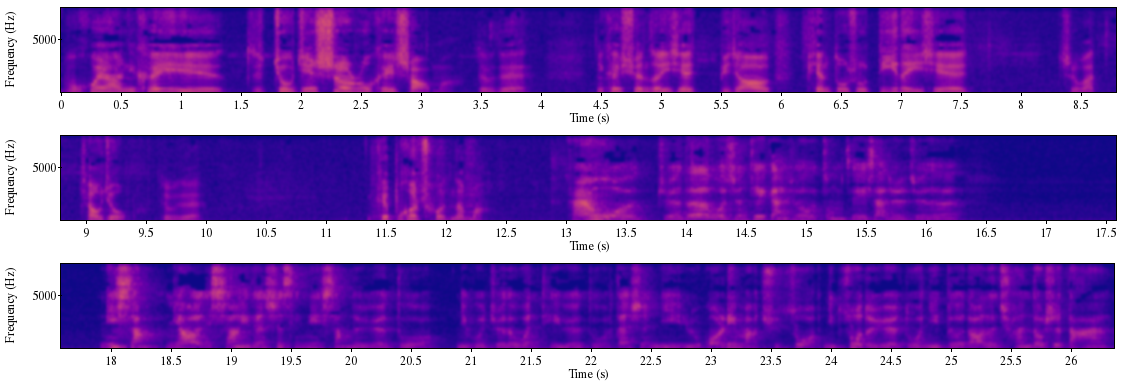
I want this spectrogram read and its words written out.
不会啊，你可以这酒精摄入可以少嘛，对不对？你可以选择一些比较偏度数低的一些，是吧？调酒嘛，对不对？你可以不喝纯的嘛。反正我觉得，我整体感受总结一下，就是觉得，你想你要想一件事情，你想的越多，你会觉得问题越多。但是你如果立马去做，你做的越多，你得到的全都是答案。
